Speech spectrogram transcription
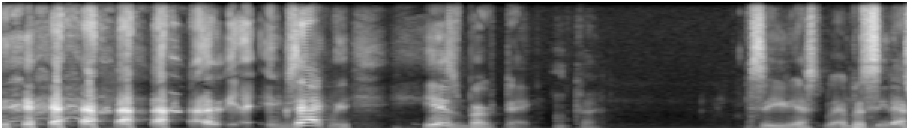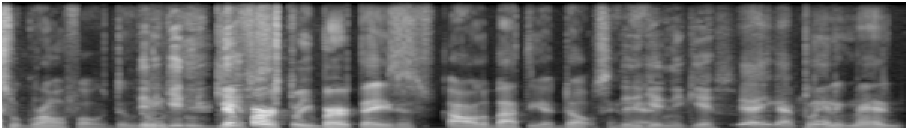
exactly, his birthday. Okay. See, that's but see, that's what grown folks do. Did he get any them gifts? first three birthdays is all about the adults. In Did he get any gifts? Yeah, he got plenty, man.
